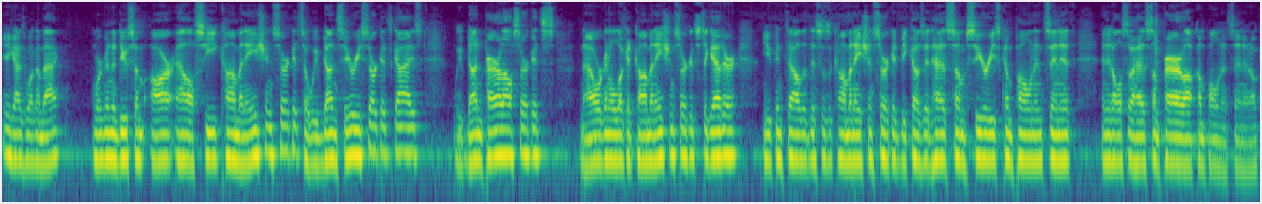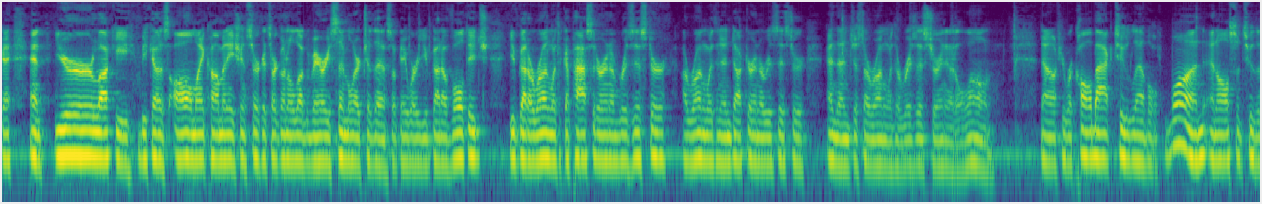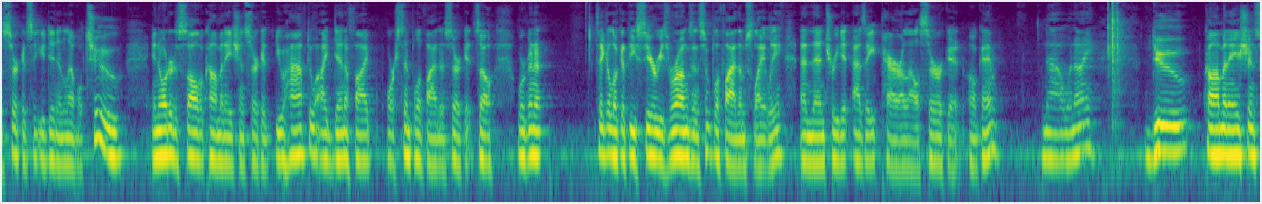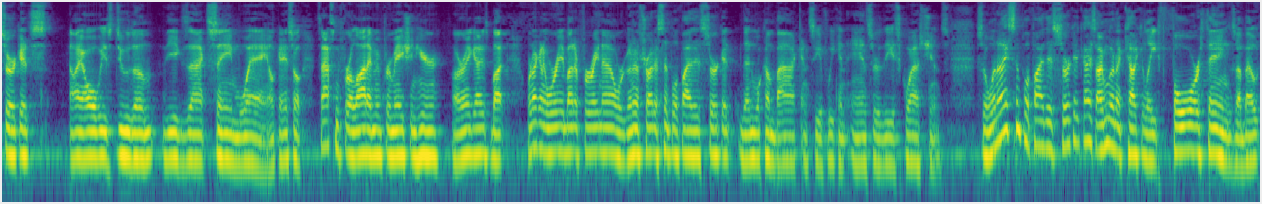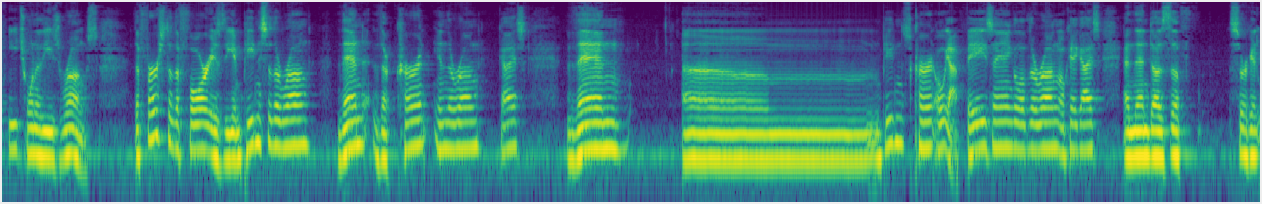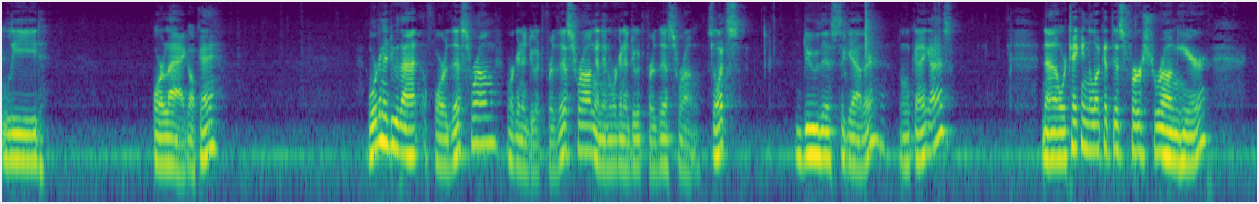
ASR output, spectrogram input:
Hey guys, welcome back. We're going to do some RLC combination circuits. So we've done series circuits, guys. We've done parallel circuits. Now we're going to look at combination circuits together. You can tell that this is a combination circuit because it has some series components in it and it also has some parallel components in it, okay? And you're lucky because all my combination circuits are going to look very similar to this, okay? Where you've got a voltage, you've got a rung with a capacitor and a resistor, a rung with an inductor and a resistor, and then just a rung with a resistor in it alone. Now, if you recall back to level one and also to the circuits that you did in level two, in order to solve a combination circuit, you have to identify or simplify the circuit. So we're going to take a look at these series rungs and simplify them slightly and then treat it as a parallel circuit, okay? Now, when I do combination circuits, I always do them the exact same way, okay? So it's asking for a lot of information here, all right, guys? But we're not going to worry about it for right now. We're going to try to simplify this circuit, then we'll come back and see if we can answer these questions. So when I simplify this circuit, guys, I'm going to calculate four things about each one of these rungs. The first of the four is the impedance of the rung, then the current in the rung, guys, then um, impedance, current, oh yeah, phase angle of the rung, okay guys, and then does the circuit lead or lag, okay? We're going to do that for this rung, we're going to do it for this rung, and then we're going to do it for this rung. So let's do this together, okay guys? Now we're taking a look at this first rung here.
